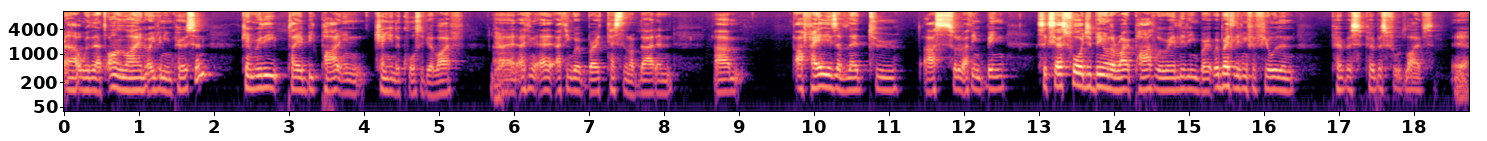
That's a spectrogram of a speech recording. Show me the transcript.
uh, whether that's online or even in person, can really play a big part in changing the course of your life. Yeah. And I think I think we're both testament of that. And um, our failures have led to us sort of I think being successful, just being on the right path where we're living. We're both living fulfilled and purpose purposeful lives. yeah,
